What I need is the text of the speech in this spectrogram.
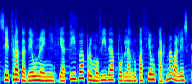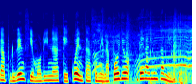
Se trata de una iniciativa promovida por la agrupación carnavalesca Prudencio Molina que cuenta con el apoyo del ayuntamiento.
